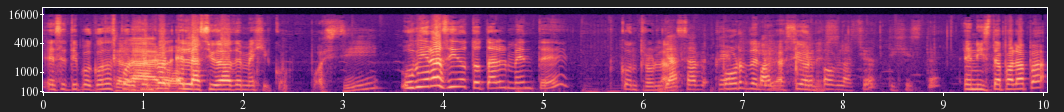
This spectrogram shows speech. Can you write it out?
ese tipo de cosas, por ejemplo, en la Ciudad de México. Pues sí. Hubiera sido totalmente sabe, ¿qué- por cuál- delegaciones. ¿Qué población dijiste? En Iztapalapa,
